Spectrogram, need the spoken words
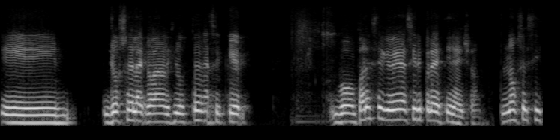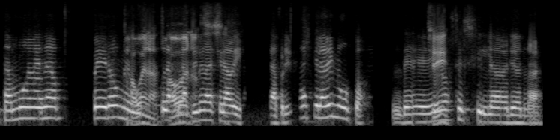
Y yo sé la que van a elegir ustedes, así que me parece que voy a decir Predestination. No sé si está buena, pero me gustó la, primera vez que la vi. La primera vez que la vi me gustó. No sé si la vería otra vez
